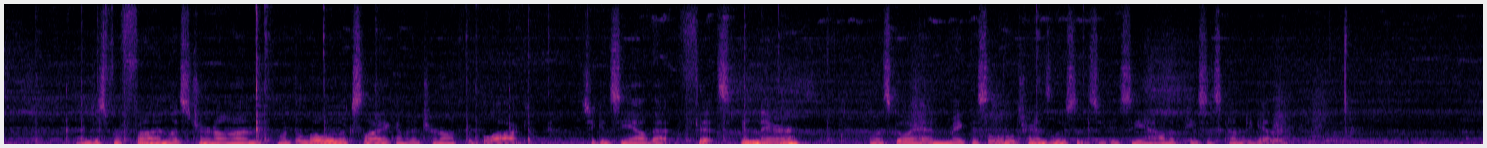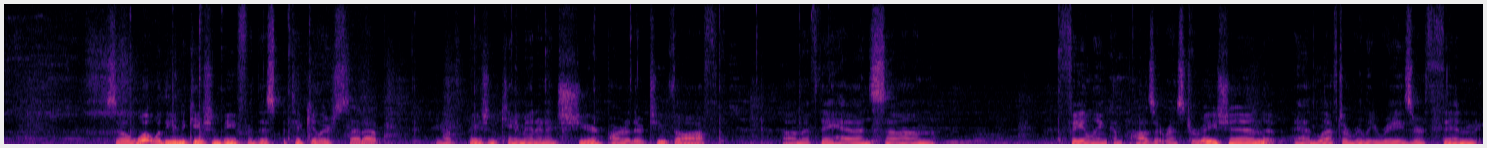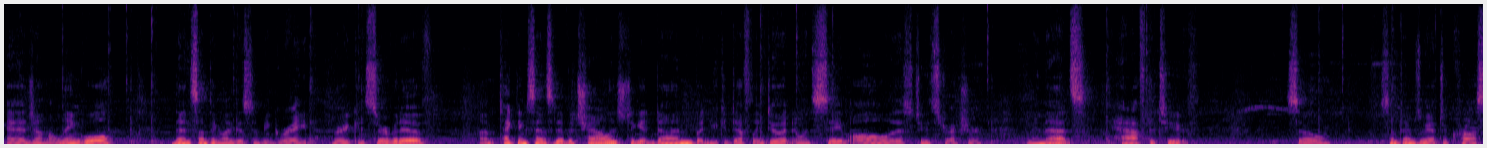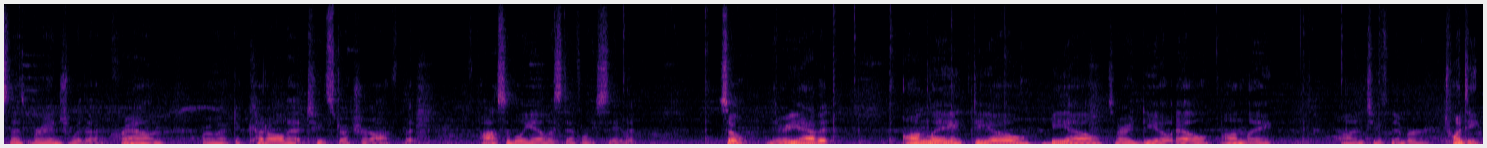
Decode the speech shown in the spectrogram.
And just for fun, let's turn on what the lower looks like. I'm going to turn off the block so you can see how that fits in there. And let's go ahead and make this a little translucent so you can see how the pieces come together. So what would the indication be for this particular setup? You know, if a patient came in and had sheared part of their tooth off, um, if they had some failing composite restoration that had left a really razor thin edge on the lingual, then something like this would be great. Very conservative, um, technique sensitive, a challenge to get done, but you could definitely do it and it would save all of this tooth structure. I mean, that's half the tooth. So sometimes we have to cross that bridge with a crown or we have to cut all that tooth structure off, but if possible, yeah, let's definitely save it. So there you have it. Onlay, D-O-B-L, sorry, D-O-L, onlay on tooth number 20.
